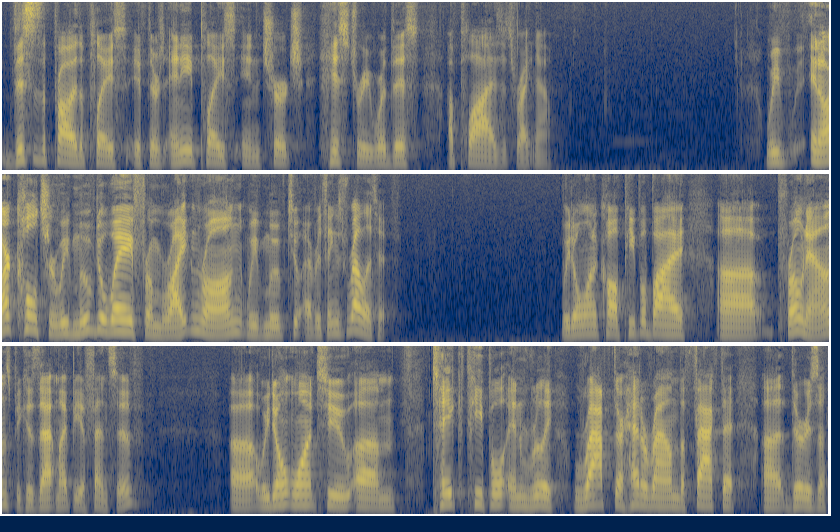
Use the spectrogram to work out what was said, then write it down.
this is the, probably the place, if there's any place in church history where this applies, it's right now. We've, in our culture, we've moved away from right and wrong, we've moved to everything's relative. We don't want to call people by uh, pronouns because that might be offensive. Uh, we don't want to um, take people and really wrap their head around the fact that uh, there is a,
